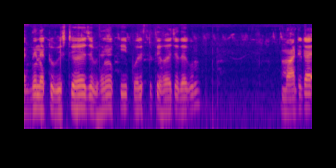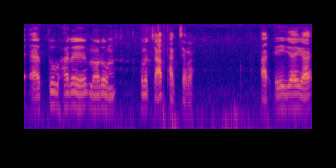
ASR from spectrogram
একদিন একটু বৃষ্টি হয়েছে, ভেঙে কি পরিস্থিতি হয়েছে দেখুন। মাটিটা এত ভারে নরম, কোনো চাপ থাকছে না। আর এই জায়গায়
